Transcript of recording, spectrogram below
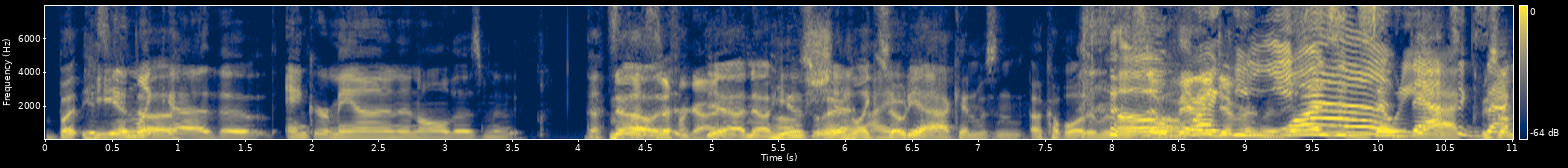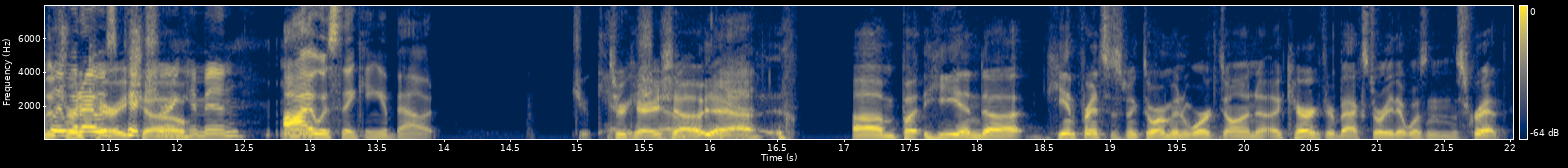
but Is he, he, and like uh, uh, the Anchorman and all those movies? That's, no, that's a different guy. Yeah, no, he Oh, was shit, in like I- Zodiac and was in a couple other movies. Oh, well. very right, different he movie. was in Zodiac. That's on the exactly Drew what I was Carey picturing show. him in. I was thinking about Drew Carey. Drew Carey show, yeah. Um, but he and uh, he and Frances McDormand worked on a character backstory that wasn't in the script,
